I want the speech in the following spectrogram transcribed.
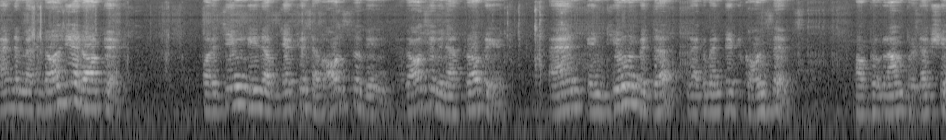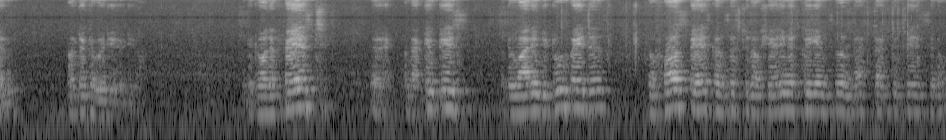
And the methodology adopted for achieving these objectives have also been, has also been appropriate and in tune with the recommended concepts of program production under community radio. It was a phased, uh, the activities divided into two phases. The first phase consisted of sharing experiences and best practices, you know,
